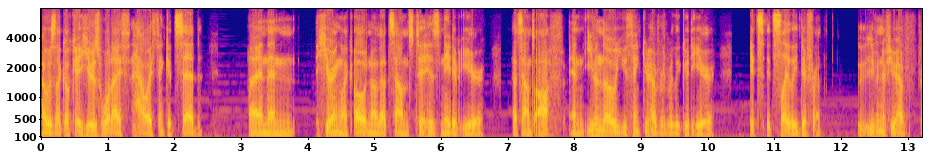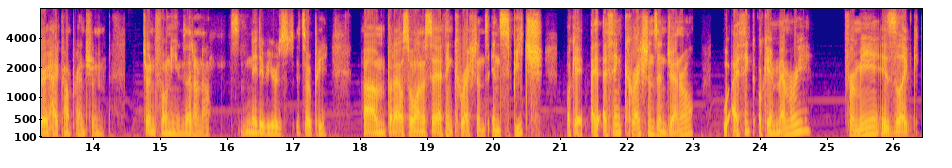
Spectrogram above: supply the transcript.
I was like, okay, here's what I th- how I think it said, uh, and then hearing like, oh no, that sounds to his native ear, that sounds off. And even though you think you have a really good ear, it's it's slightly different. Even if you have very high comprehension, certain phonemes, I don't know. It's native ears, it's OP. Um, but I also want to say, I think corrections in speech. Okay, I, I think corrections in general. I think okay, memory for me is like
